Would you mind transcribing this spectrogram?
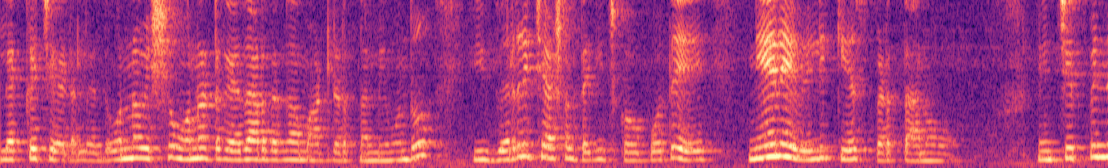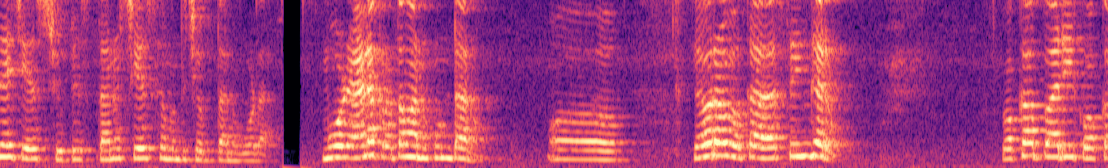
లెక్క చేయడం లేదు. ఉన్న విషయం ఉన్నట్టుగా యథార్థంగా మాట్లాడుతున్నాను మీ ముందు ఈ వెర్రి చేష్టలు తగ్గించుకోకపోతే నేనే వెళ్ళి కేసు పెడతాను. నేను చెప్పిందే చేసి చూపిస్తాను చేసే ముందు చెప్తాను కూడా. మూడేళ్ళ క్రితం అనుకుంటాను. ఎవరో ఒక సింగరు. ఒక పరి ఒక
